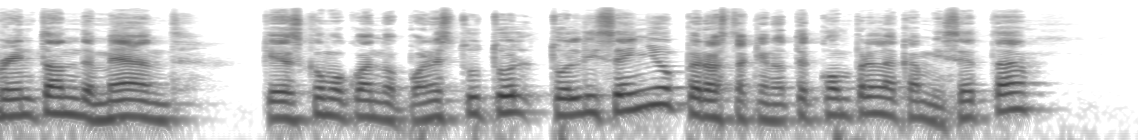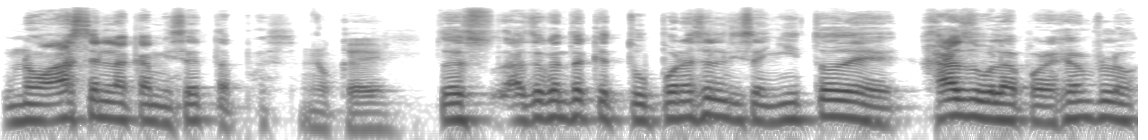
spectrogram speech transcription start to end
Print on demand, que es como cuando pones tú, tú, tú el diseño, pero hasta que no te compren la camiseta, no hacen la camiseta, pues. Ok. Entonces, haz de cuenta que tú pones el diseñito de Hasbula, por ejemplo.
